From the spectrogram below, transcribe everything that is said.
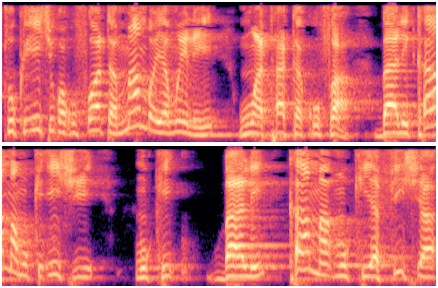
tukiishi kwa kufuata mambo ya mwili mwataka kufa. Bali kama mkiishi mki, bali kama mkiyafisha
